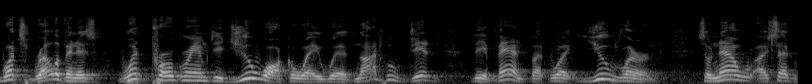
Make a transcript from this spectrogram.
What's relevant is what program did you walk away with, not who did the event, but what you learned. So now I said,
